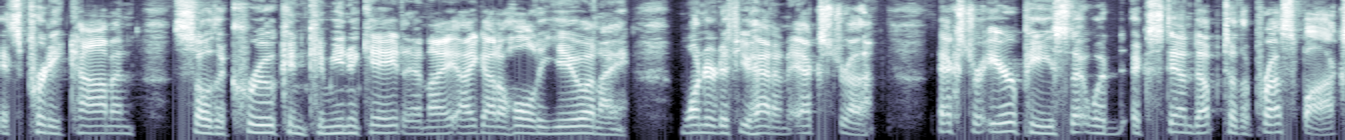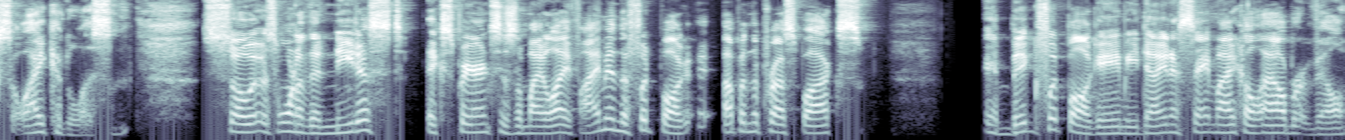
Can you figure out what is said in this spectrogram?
it's pretty common. So the crew can communicate. And I, I got a hold of you, and I wondered if you had an extra extra earpiece that would extend up to the press box so I could listen. So it was one of the neatest experiences of my life. I'm in the football up in the press box, a big football game, Edina St. Michael Albertville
